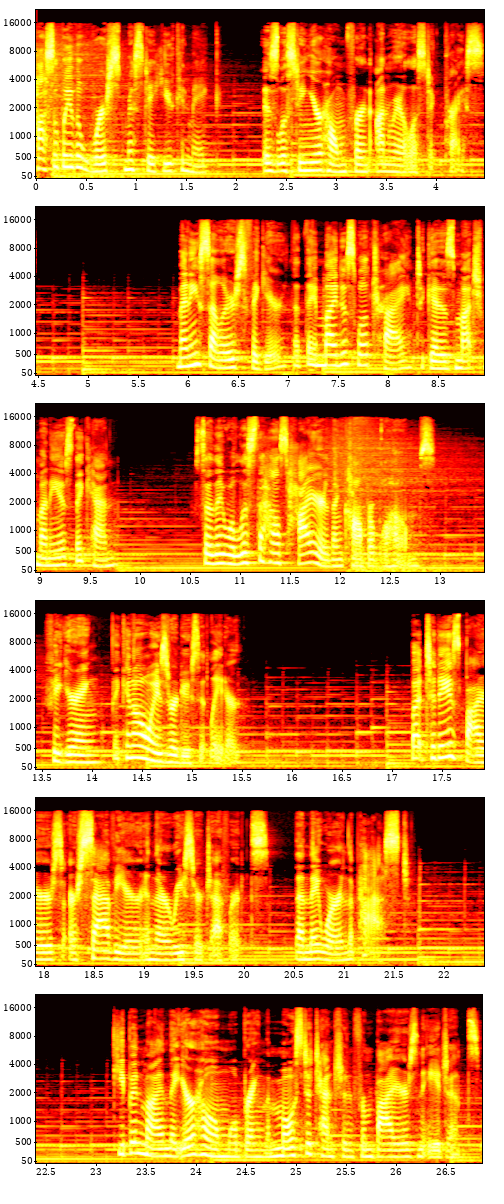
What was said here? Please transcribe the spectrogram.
Possibly the worst mistake you can make is listing your home for an unrealistic price. Many sellers figure that they might as well try to get as much money as they can, so they will list the house higher than comparable homes, figuring they can always reduce it later. But today's buyers are savvier in their research efforts than they were in the past. Keep in mind that your home will bring the most attention from buyers and agents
